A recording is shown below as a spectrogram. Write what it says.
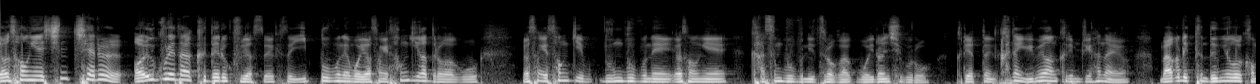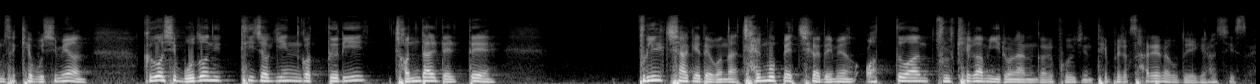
여성의 신체를 얼굴에다 그대로 그렸어요. 그래서 입 부분에 뭐 여성의 성기가 들어가고 여성의 성기 눈 부분에 여성의 가슴 부분이 들어가고 뭐 이런 식으로 그렸던 가장 유명한 그림 중에 하나예요. 마그리트 능욕을 검색해 보시면 그것이 모더니티적인 것들이 전달될 때 불일치하게 되거나 잘못 배치가 되면 어떠한 불쾌감이 일어나는 것을 보여주는 대표적 사례라고도 얘기를 할 수 있어요.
